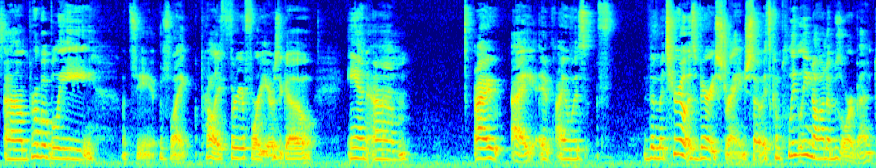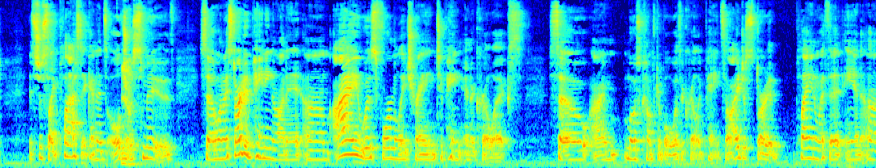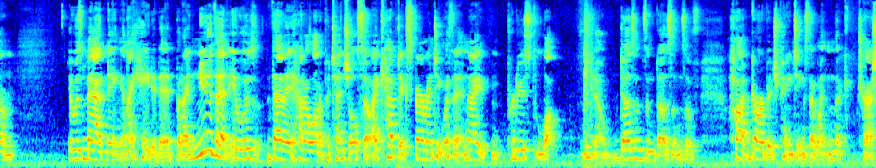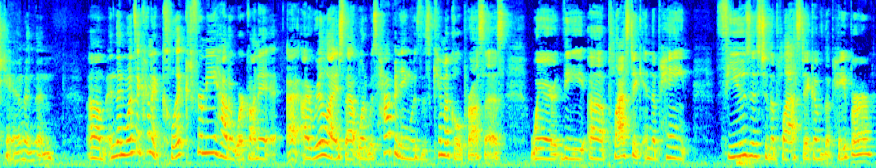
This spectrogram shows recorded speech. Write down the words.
um, probably, let's see, it was like probably three or four years ago. And um, I, I, I was, the material is very strange. So it's completely non absorbent. It's just like plastic and it's ultra Yeah. smooth. So when I started painting on it, um, I was formally trained to paint in acrylics. So I'm most comfortable with acrylic paint. So I just started playing with it and um, it was maddening and I hated it. But I knew that it was that it had a lot of potential. So I kept experimenting with it and I produced lo- you know dozens and dozens of hot garbage paintings that went in the trash can and then um, and then once it kind of clicked for me how to work on it, I, I realized that what was happening was this chemical process where the uh, plastic in the paint fuses to the plastic of the paper.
